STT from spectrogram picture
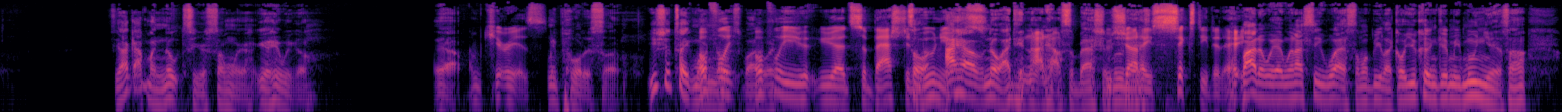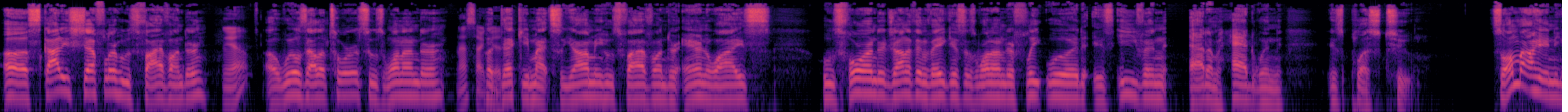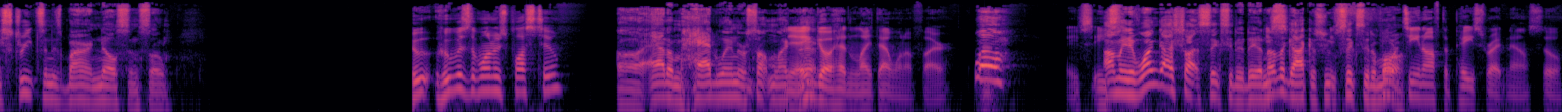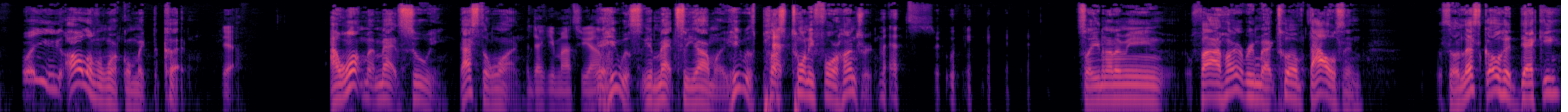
See, I got my notes here somewhere. Yeah, here we go. Yeah, I'm curious. let me pull this up. You should take my Hopefully, notes. By the way. hopefully you, you had Sebastian So Munoz. I have no. I did not have Sebastian. who shot a 60 today. By the way, when I see West, I'm gonna be like, "Oh, you couldn't give me Munoz, huh?" Uh, Scotty Scheffler, who's five under. yeah, Uh, Will Zalatoris, who's one under. That's not good. Hideki Matsuyama, who's five under. Aaron Wise, who's four under. Jhonattan Vegas is one under. Fleetwood is even. Adam Hadwin is plus two. So I'm out here in these streets in this Byron Nelson. So who who was the one who's plus two? uh, Adam Hadwin or something like yeah, that. Yeah, you can go ahead and light that one on fire. Well, He's, he's, I mean, if one guy shot 60 today, another guy could shoot 60 tomorrow. 14 off the pace right now. So Well, you, all of them weren't gonna make the cut. yeah, I want Ma- Matsui. That's the one. Hideki Matsuyama. Yeah, he was yeah, Matsuyama. He was plus 2400. Matsui. So you know what I mean. Five hundred bring back twelve thousand. So let's go Hideki.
